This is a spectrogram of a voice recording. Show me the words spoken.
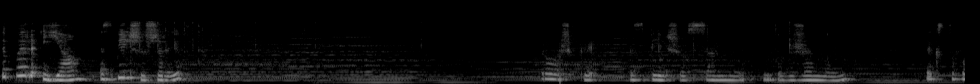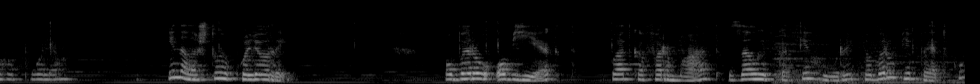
Тепер я збільшу шрифт, трошки збільшу саму довжину текстового поля і налаштую кольори. Оберу об'єкт, вкладка Формат, заливка фігури оберу піпетку.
